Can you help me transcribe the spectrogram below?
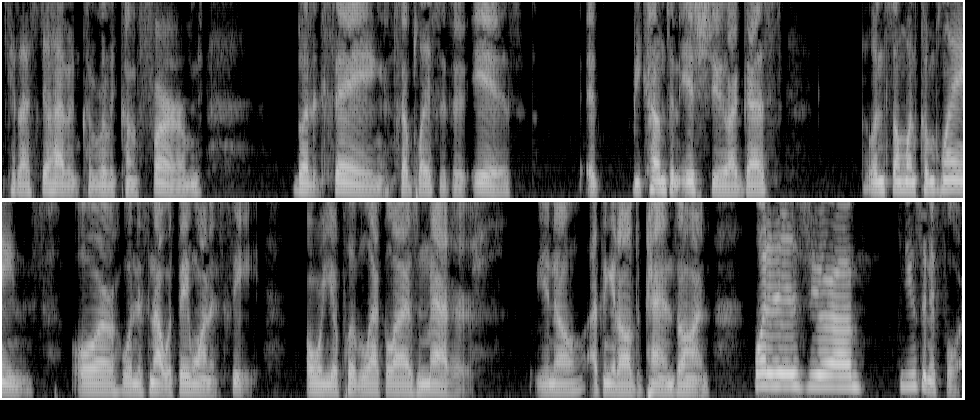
because I still haven't really confirmed, but it's saying in some places it is. It becomes an issue, I guess, when someone complains or when it's not what they want to see or when you put Black Lives Matter. You know, I think it all depends on what it is you're um, using it for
